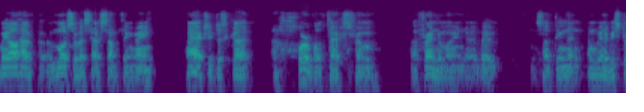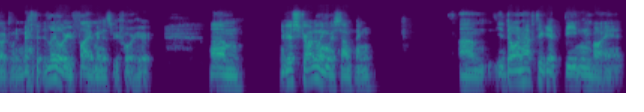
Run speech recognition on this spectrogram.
we all have most of us have something, right? I actually just got a horrible text from a friend of mine about something that I'm going to be struggling with literally five minutes before here. Um, if you're struggling with something, um, you don't have to get beaten by it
